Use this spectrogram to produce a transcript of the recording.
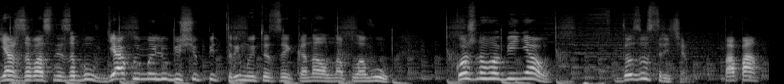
Я ж за вас не забув. Дякую, мої любі, що підтримуєте цей канал на плаву. Кожного обійняв. До зустрічі, Па-па!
